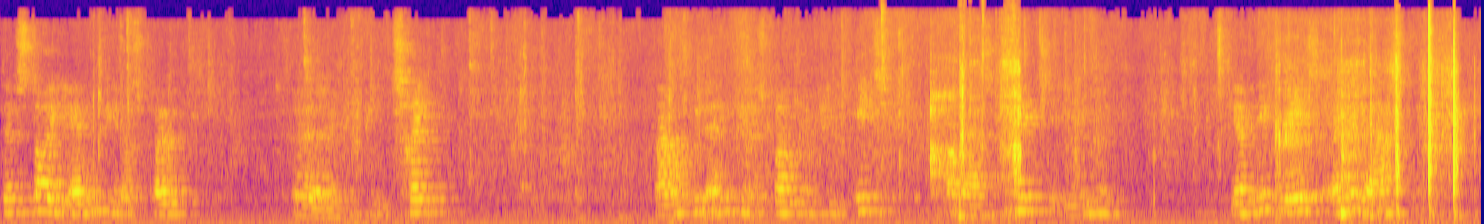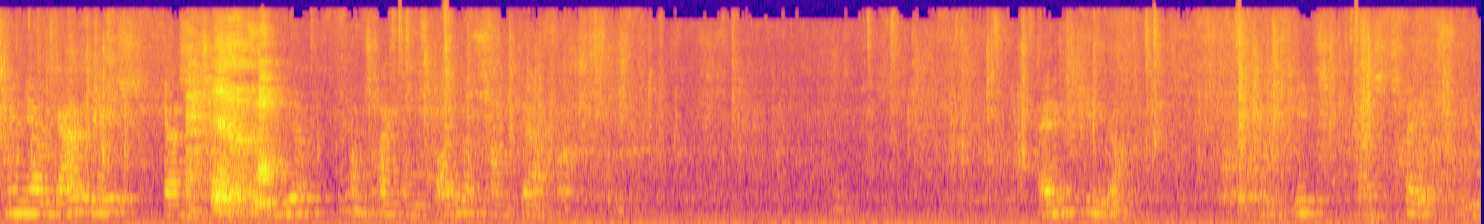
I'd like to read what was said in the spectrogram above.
den står i 2. Peters brev, øh, kapitel 3. Nej, undskyld, 2. Peters brev, kapitel 1, og vers 3-11. Jeg vil ikke læse alle versene, men jeg vil gerne læse vers 3 og 4 og trække nogle briller frem derfra. 2. Peter, kapitel 1, vers 3 og 4.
